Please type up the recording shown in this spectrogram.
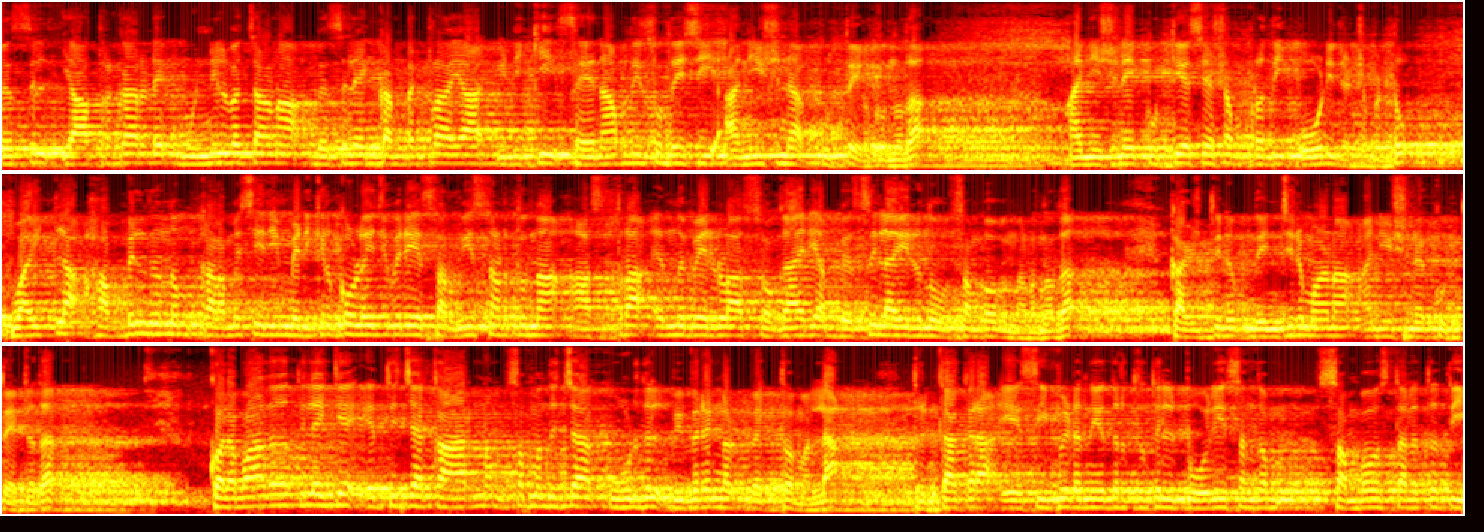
ബസ്സിൽ യാത്രക്കാരുടെ മുന്നിൽ വെച്ചാണ് ബസ്സിലെ കണ്ടക്ടറായ ഇടുക്കി സേനാപതി സ്വദേശി അനീഷിന് കുത്തേൽക്കുന്നത്. അനീഷിനെ കുത്തിയ ശേഷം പ്രതി ഓടി രക്ഷപ്പെട്ടു. വൈറ്റ്ല ഹബ്ബിൽ നിന്നും കളമശ്ശേരി മെഡിക്കൽ കോളേജ് വരെ സർവീസ് നടത്തുന്ന അസ്ത്ര എന്നു പേരുള്ള സ്വകാര്യ ബസ്സിലായിരുന്നു സംഭവം നടന്നത്. കഴുത്തിനും നെഞ്ചിനുമാണ് അനീഷിന് കുത്തേറ്റത്. കൊലപാതകത്തിലേക്ക് എത്തിച്ച കാരണം സംബന്ധിച്ച കൂടുതൽ വിവരങ്ങൾ വ്യക്തമല്ല. തൃക്കാക്കര എ സി പിയുടെ നേതൃത്വത്തിൽ പോലീസ് സംഘം സംഭവ സ്ഥലത്തെത്തി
